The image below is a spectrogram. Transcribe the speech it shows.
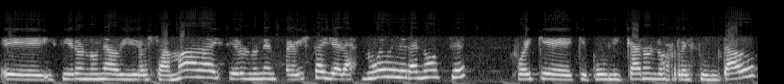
eh, hicieron una videollamada, hicieron una entrevista y a las 9 de la noche fue que, que publicaron los resultados,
